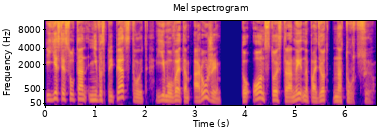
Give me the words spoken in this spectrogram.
и если султан не воспрепятствует ему в этом оружием, то он с той стороны нападет на Турцию.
